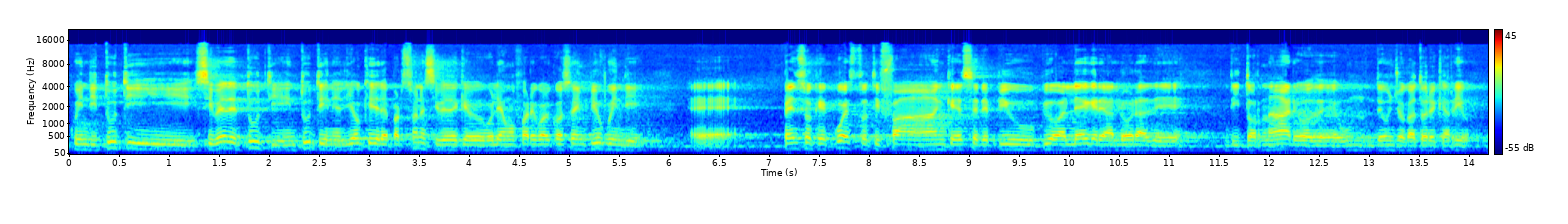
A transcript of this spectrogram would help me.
quindi tutti, si vede tutti, in tutti, negli occhi delle persone si vede che vogliamo fare qualcosa in più, quindi eh, penso che questo ti fa anche essere più, più allegre all'ora di tornare o di un, un giocatore che arriva.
